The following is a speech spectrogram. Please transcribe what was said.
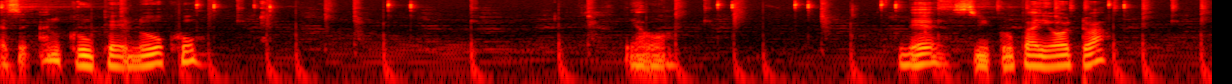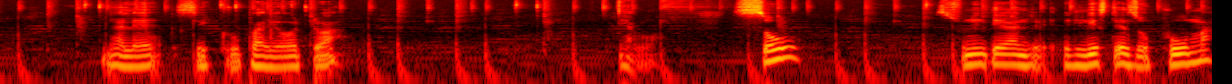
also an Gruppe Loco. Jawohl. Le sigrupa yodwa nale sigrupa yodwa yabo so su integrante el 10 de Puma.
